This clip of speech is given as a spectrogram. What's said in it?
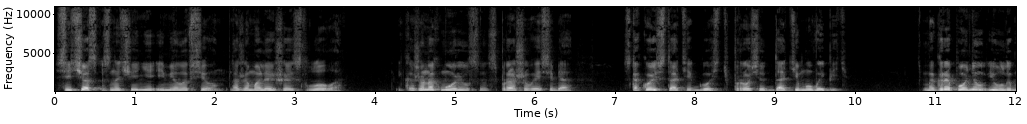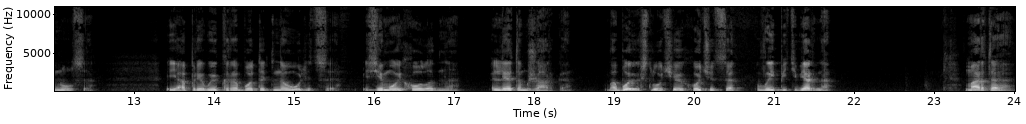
Сейчас значение имело все, даже малейшее слово. И Кажан нахмурился, спрашивая себя, с какой стати гость просит дать ему выпить. Мегре понял и улыбнулся. Я привык работать на улице. Зимой холодно, летом жарко. В обоих случаях хочется выпить, верно? Марта,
